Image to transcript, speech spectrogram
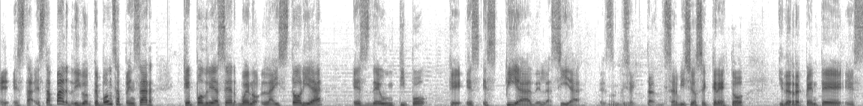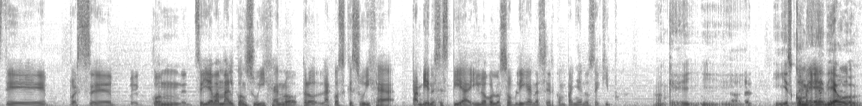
Eh, está, está padre. Digo, te pones a pensar, ¿qué podría ser? Bueno, la historia es de un tipo que es espía de la CIA, es servicio secreto, y de repente, este, pues, eh, con, se lleva mal con su hija, ¿no? Pero la cosa es que su hija también es espía y luego los obligan a ser compañeros de equipo. Ok, ¿y, y es comedia o...?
